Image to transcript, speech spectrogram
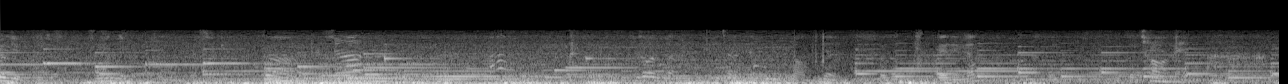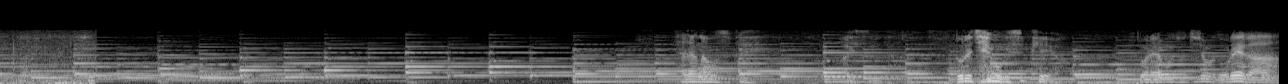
저기 뭐죠? 부모님 죄송합니다. 괜찮은데? 어, 네. 그래서 내리면 그 처음에 자작나무 숲에 와 있습니다. 노래 제목이 숲이에요. 이번 앨범 전체적으로 노래가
